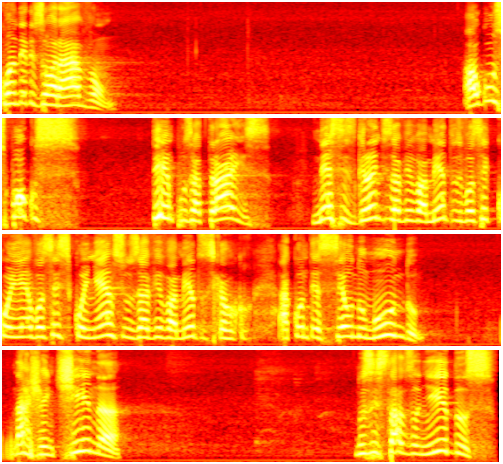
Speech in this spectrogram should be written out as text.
quando eles oravam. Alguns poucos tempos atrás, nesses grandes avivamentos, você conhece, vocês conhecem os avivamentos que aconteceu no mundo na Argentina, nos Estados Unidos,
